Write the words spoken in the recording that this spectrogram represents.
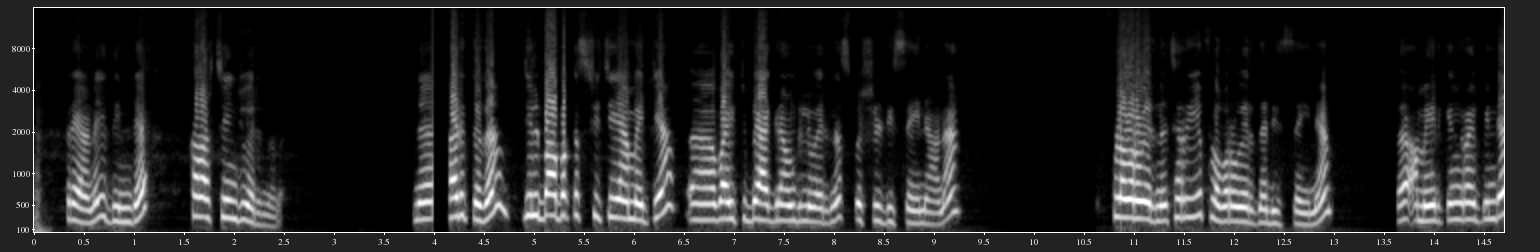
ഇത്രയാണ് ഇതിന്റെ കളർ ചേഞ്ച് വരുന്നത്. അടുത്തത് ജിൽബാബൊക്കെ സ്റ്റിച്ച് ചെയ്യാൻ പറ്റിയ വൈറ്റ് ബാക്ക്ഗ്രൗണ്ടിൽ വരുന്ന സ്പെഷ്യൽ ഡിസൈനാണ് ഫ്ലവർ വരുന്ന ചെറിയ ഫ്ലവർ വരുന്ന ഡിസൈന്. അമേരിക്കൻ ക്രൈപ്പിന്റെ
